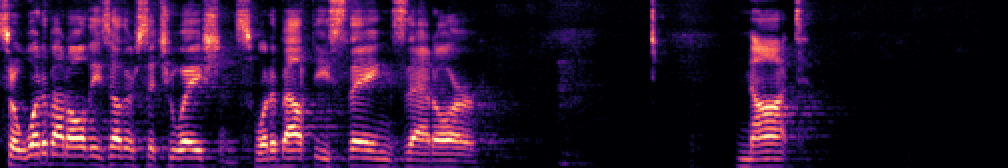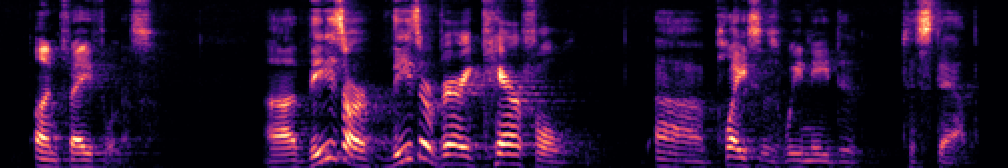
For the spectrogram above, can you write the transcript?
So, what about all these other situations? What about these things that are not unfaithfulness? Uh, these, are, these are very careful uh, places we need to, to step.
